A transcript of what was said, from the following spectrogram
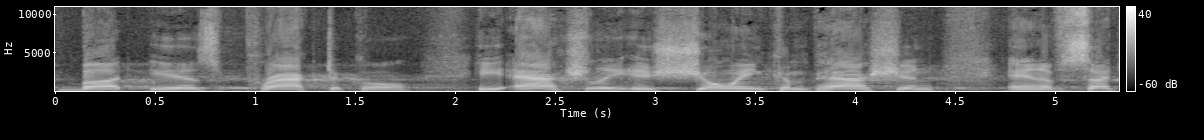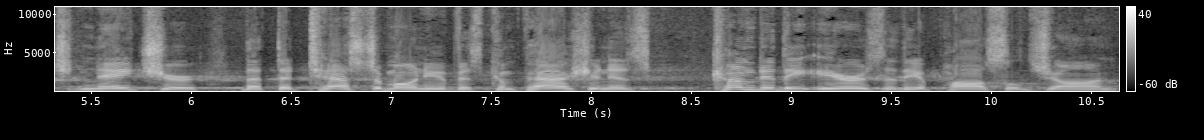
but is practical. He actually is showing compassion, and of such nature that the testimony of his compassion has come to the ears of the Apostle John.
